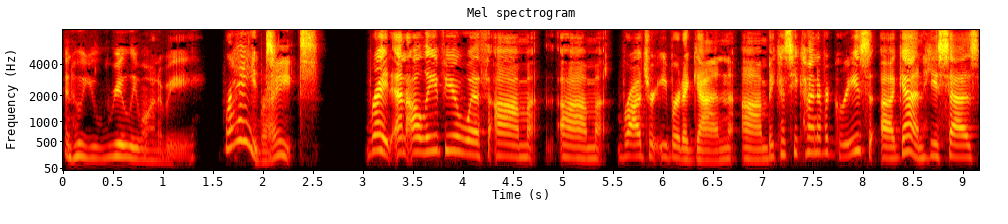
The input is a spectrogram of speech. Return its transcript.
and who you really want to be. Right. Right. Right. And I'll leave you with um, um, Roger Ebert again um, because he kind of agrees. Again, he says,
